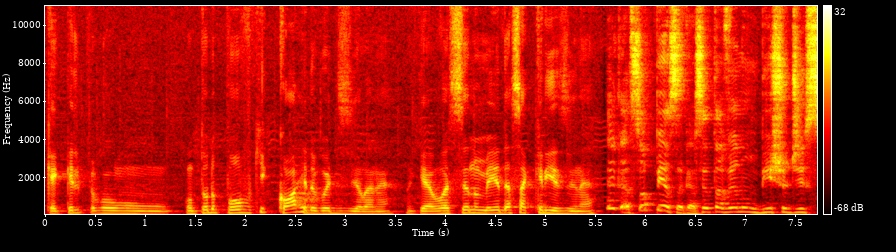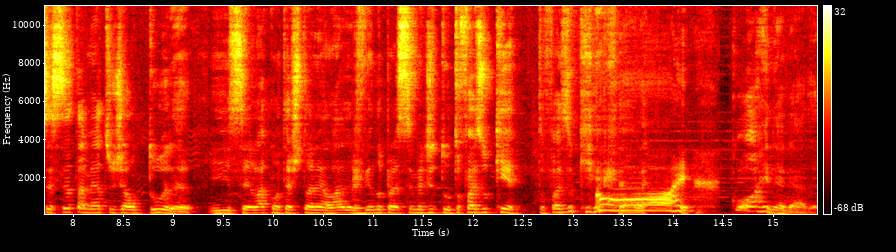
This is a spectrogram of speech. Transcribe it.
que é aquele, com, com todo o povo que corre do Godzilla, né? Que é você no meio dessa crise, né? É, cara, só pensa, cara, você tá vendo um bicho de 60 metros de altura e sei lá quantas toneladas vindo pra cima de tu. Tu faz o quê? Tu faz o quê, cara? Corre! Corre, negada.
